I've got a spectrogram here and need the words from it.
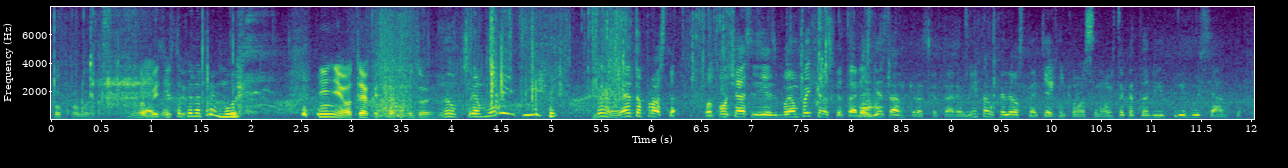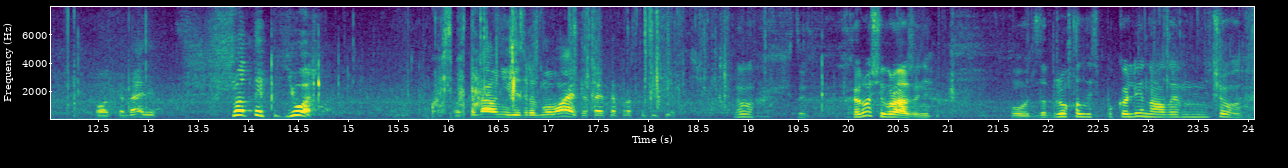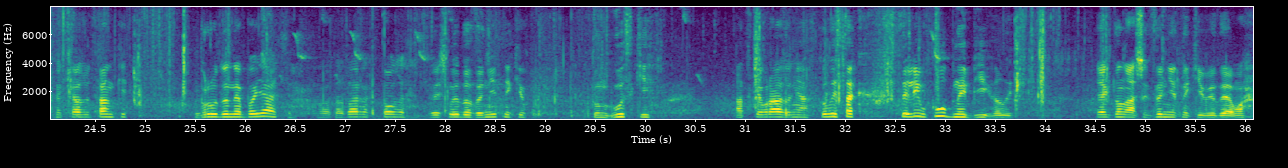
Попробуй. Ні, Побити здесь цю. тільки напрямую. Ні, ні, от якось так сюди. Ну, прямой идти. Ну, это просто. Вот получается, здесь БМП раскатали, а здесь танки раскатали. У них там колесная техника в основном. У них только три, три гусянки. Вот, когда здесь... Что ты пьешь? Вот когда у них здесь размывает, это, это просто пипец. Ну, це хороші враження. От, забрюхались по коліна, але нічого. Як кажуть, танки бруду не бояться. От, а зараз теж зайшли до зенітників тунгуські. А таке враження. Колись так в селі в клуб не бігали, як до наших зенітників йдемо.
